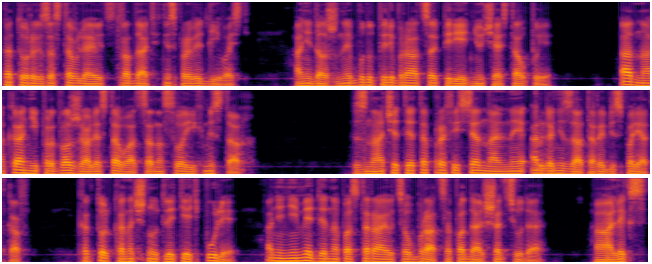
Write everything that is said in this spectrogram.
которых заставляют страдать несправедливость, они должны будут перебраться в переднюю часть толпы». Однако они продолжали оставаться на своих местах. Значит, это профессиональные организаторы беспорядков. Как только начнут лететь пули, они немедленно постараются убраться подальше отсюда. Алекс?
